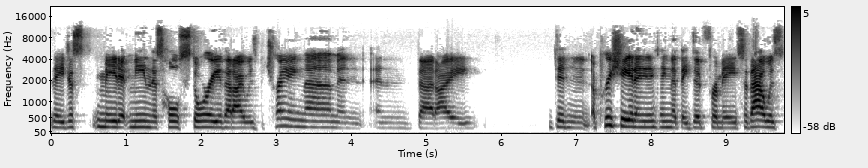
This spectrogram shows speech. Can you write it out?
they just made it mean this whole story that I was betraying them and and that I didn't appreciate anything that they did for me. So that was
